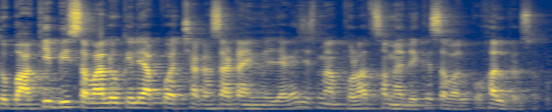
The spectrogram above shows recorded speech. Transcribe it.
तो बाकी बीस सवालों के लिए आपको अच्छा खासा टाइम मिल जाएगा, जिसमें आप थोड़ा समय देकर सवाल को हल कर सको।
